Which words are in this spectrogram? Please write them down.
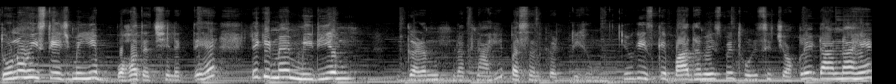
दोनों ही स्टेज में ये बहुत अच्छे लगते हैं, लेकिन मैं मीडियम गर्म रखना ही पसंद करती हूँ, क्योंकि इसके बाद हमें इसमें थोड़ी सी चॉकलेट डालना है।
